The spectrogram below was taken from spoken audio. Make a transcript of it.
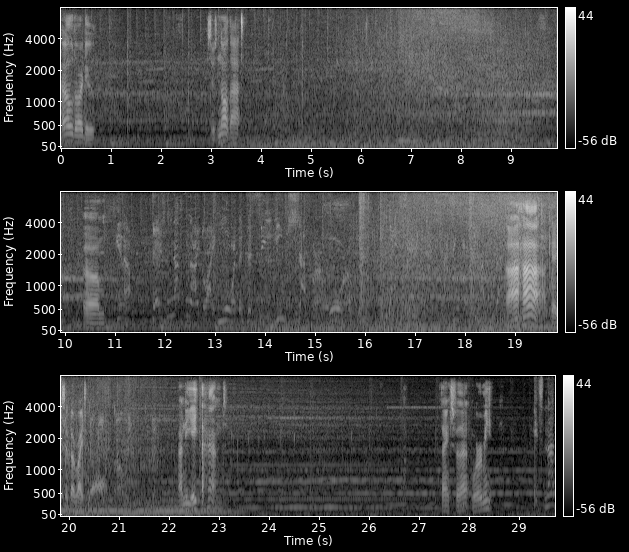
Hell do I do? So it's not that. Um. You know, there's nothing I'd like more than to see you suffer horribly. Aha! Okay, so I got right. And he ate the hand. Thanks for that, Wormy. It's not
